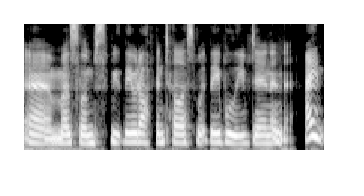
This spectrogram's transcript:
um, Muslims, we, they would often tell us what they believed in. And I,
